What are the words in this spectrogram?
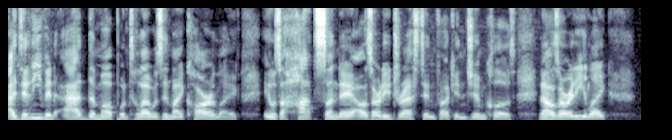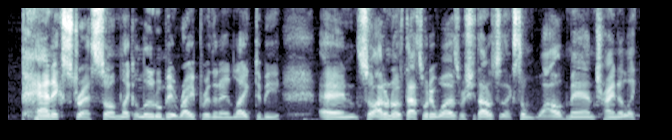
I didn't even add them up until I was in my car. Like it was a hot Sunday. I was already dressed in fucking gym clothes, and I was already like panic stress. So I'm like a little bit riper than I'd like to be, and so I don't know if that's what it was, where she thought it was like some wild man trying to like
